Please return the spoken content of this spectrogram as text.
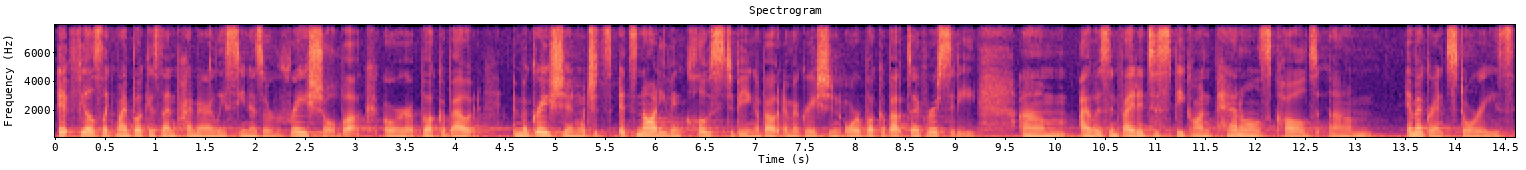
it feels like my book is then primarily seen as a racial book or a book about immigration, which it's, it's not even close to being about immigration, or a book about diversity. Um, I was invited to speak on panels called um, Immigrant Stories.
